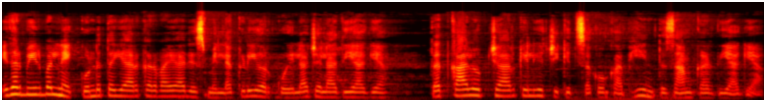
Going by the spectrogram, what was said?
इधर बीरबल ने कुंड तैयार करवाया, जिसमें लकड़ी और कोयला जला दिया गया। तत्काल उपचार के लिए चिकित्सकों का भी इंतज़ाम कर दिया गया।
